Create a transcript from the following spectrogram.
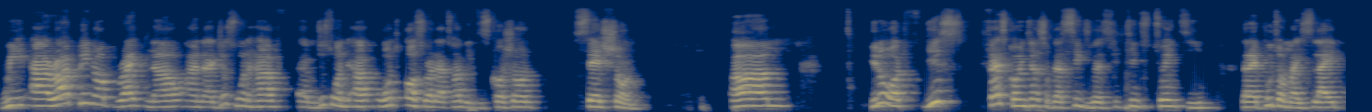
we are wrapping up right now, and I just want to have um, just want I want us rather to have a discussion session. Um, you know what? This First Corinthians chapter 6, verse 15 to 20 that I put on my slide,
